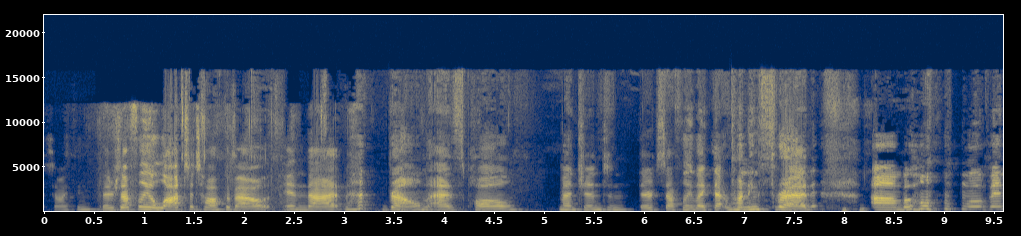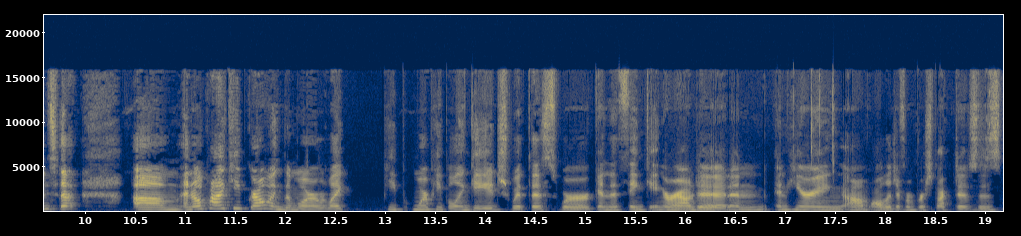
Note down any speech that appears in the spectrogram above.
So I think there's definitely a lot to talk about in that realm, as Paul mentioned, and there's definitely like that running thread. um, but we'll move into, um, and it'll probably keep growing the more like people, more people engaged with this work and the thinking around it, and and hearing um, all the different perspectives is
